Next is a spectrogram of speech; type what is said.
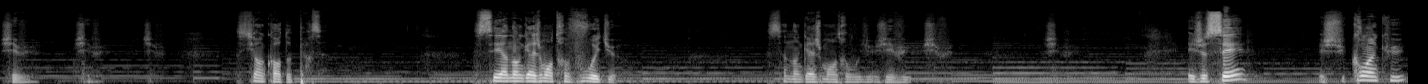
j'ai vu, j'ai vu, j'ai vu. Est-ce qu'il y a encore d'autres personnes C'est un engagement entre vous et Dieu. C'est un engagement entre vous. J'ai vu, j'ai vu, j'ai vu. Et je sais et je suis convaincu,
